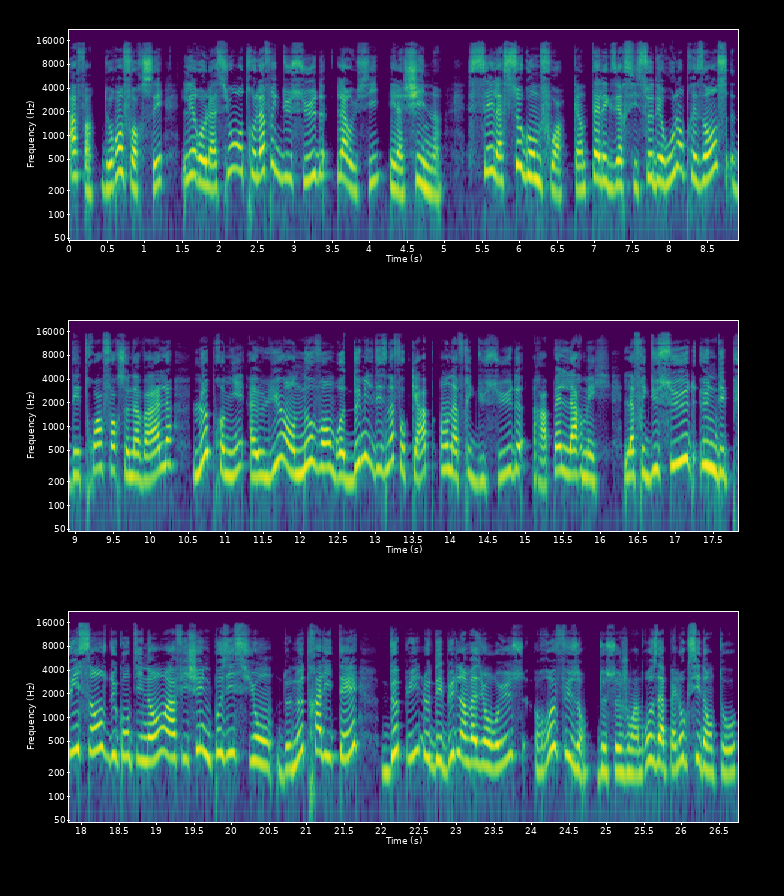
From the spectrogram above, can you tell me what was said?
afin de renforcer les relations entre l'Afrique du Sud, la Russie et la Chine. C'est la seconde fois qu'un tel exercice se déroule en présence des trois forces navales. Le premier a eu lieu en novembre 2019 au Cap, en Afrique du Sud, rappelle l'armée. L'Afrique du Sud, une des puissances du continent, a affiché une position de neutralité depuis le début de l'invasion russe, refusant de se joindre aux appels occidentaux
